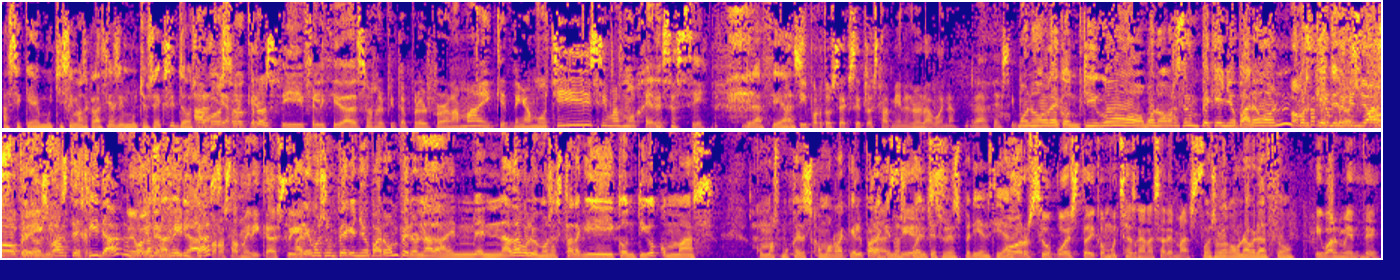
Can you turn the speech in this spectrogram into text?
Así que muchísimas gracias y muchos éxitos. a Gracias, vosotros y felicidades, os repito, por el programa y que tenga muchísimas mujeres así. A Gracias. ti por tus éxitos también, enhorabuena. Gracias. Bueno, Olga, contigo, bueno, vamos a hacer un pequeño parón Vamos a porque te nos, vas, te nos vas de gira Me por las de Américas. por las Américas, sí. Haremos un pequeño parón, pero nada, en, en nada volvemos a estar aquí contigo con más, con más mujeres como Raquel para que nos Así cuente es. sus experiencias. Por supuesto, y con muchas ganas además. Pues Olga, un abrazo. Igualmente.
